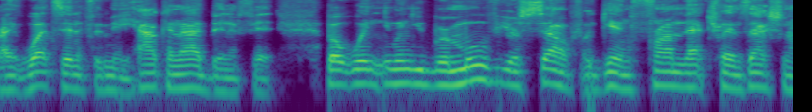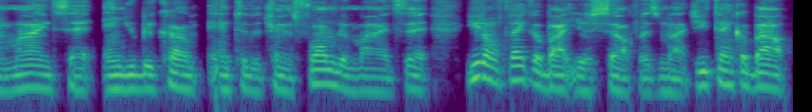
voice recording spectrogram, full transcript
right what's in it for me how can i benefit but when when you remove yourself again from that transactional mindset and you become into the transformative mindset you don't think about yourself as much you think about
